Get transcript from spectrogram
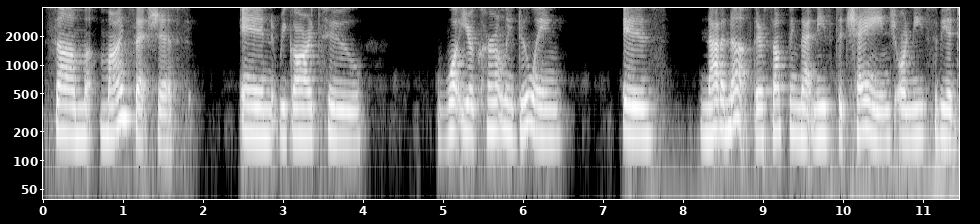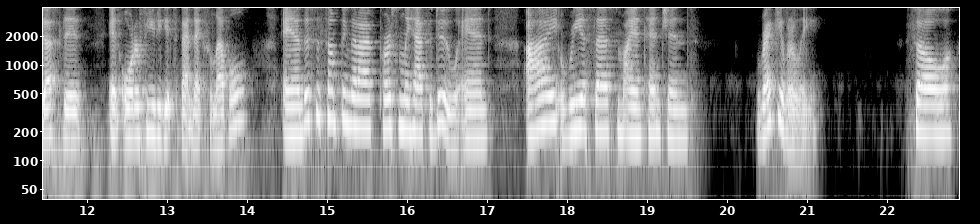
some mindset shifts in regard to what you're currently doing is not enough. There's something that needs to change or needs to be adjusted in order for you to get to that next level. And this is something that I've personally had to do. And I reassess my intentions regularly. So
